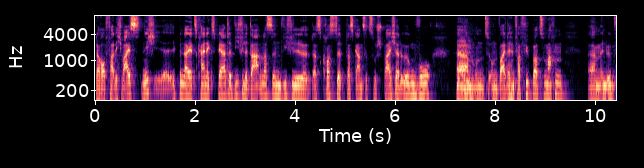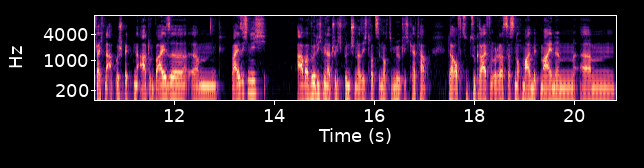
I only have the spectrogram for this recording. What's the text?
darauf hat. Ich weiß nicht, ich bin da jetzt kein Experte, wie viele Daten das sind, wie viel das kostet, das Ganze zu speichern irgendwo mhm. ähm, und, und weiterhin verfügbar zu machen. Ähm, in irgend vielleicht einer abgespeckten Art und Weise, ähm, weiß ich nicht. Aber würde ich mir natürlich wünschen, dass ich trotzdem noch die Möglichkeit habe, darauf zuzugreifen oder dass das noch mal mit meinem ähm,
